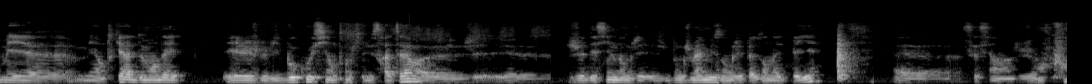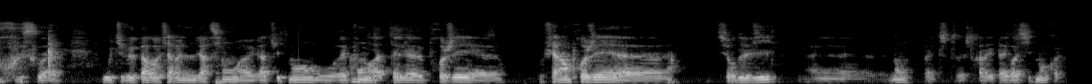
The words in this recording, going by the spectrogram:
Mais, euh, mais en tout cas, demander à être- et je le vis beaucoup aussi en tant qu'illustrateur. euh, euh, je dessine donc, donc je m'amuse donc j'ai pas besoin d'être payé. Euh, ça c'est un jugement qu'on reçoit où tu veux pas refaire une version gratuitement ou répondre à tel projet ou faire un projet sur devis. Non, en fait, je, je travaille pas gratuitement quoi.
